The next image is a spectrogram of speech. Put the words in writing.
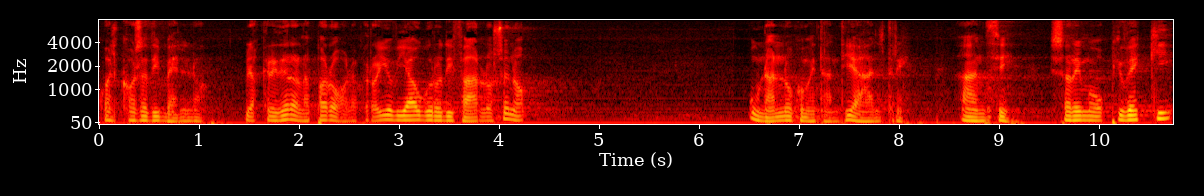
qualcosa di bello a credere alla parola, però io vi auguro di farlo, se no un anno come tanti altri, anzi saremo più vecchi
